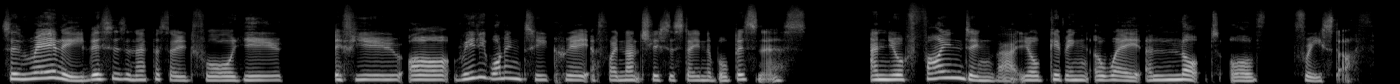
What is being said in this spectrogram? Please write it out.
So, really, this is an episode for you if you are really wanting to create a financially sustainable business and you're finding that you're giving away a lot of free stuff.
